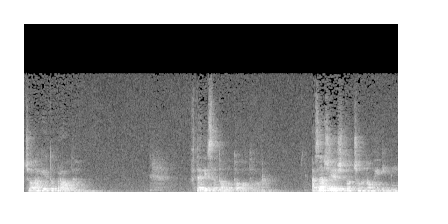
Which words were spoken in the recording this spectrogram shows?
čo ak je to pravda. Vtedy sa tomuto otvor. A zažiješ to, čo mnohí iní.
